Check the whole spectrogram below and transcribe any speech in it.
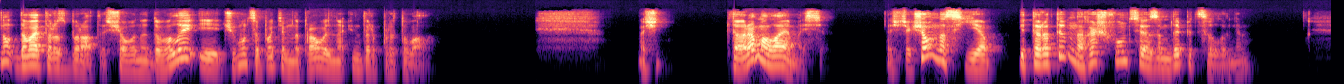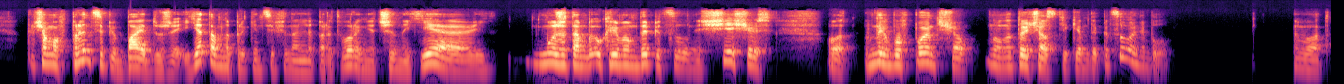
Ну, давайте розбирати, що вони довели і чому це потім неправильно інтерпретували. Значить, теорема Лая Месі. Значить, якщо у нас є ітеративна геш-функція з МД підсиленням, причому, в принципі, байдуже, є там наприкінці фінальне перетворення, чи не є, може там, окрім МД підсилення, ще щось. От. В них був поінт, що ну, на той час тільки МД підсилення було. От.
